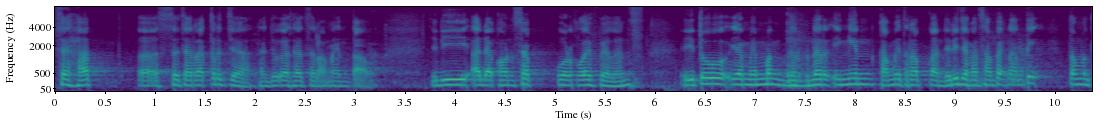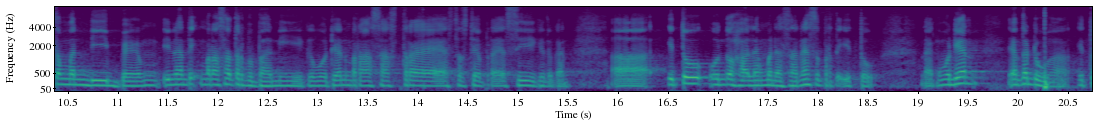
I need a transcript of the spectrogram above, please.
sehat eh, secara kerja dan juga sehat secara mental. Jadi ada konsep work life balance itu yang memang benar-benar ingin kami terapkan. Jadi jangan sampai nanti teman-teman di BEM ini nanti merasa terbebani, kemudian merasa stres, terus depresi gitu kan. Eh, itu untuk hal yang mendasarnya seperti itu. Nah kemudian yang kedua itu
